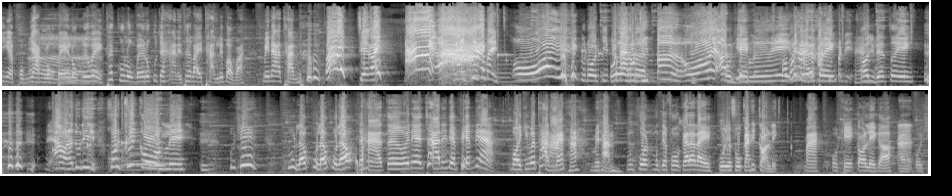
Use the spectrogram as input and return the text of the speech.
ริงๆอะผมอยากเออลงไปลกด้วยเว้ย ถ้ากูลงไปลกกูจะหาในเธอร์ไลน์ทันหรือเปล่าวะ ไม่น่าทันเฮ้ยเสียงอะไรอ้ายอ้ายไอ้คิดทำไมโอ้ยกูโดนกีโอ้เปอตายร์คระนเบิคิดปเปอร์โอ้ยเอาโอเคเก่งเลยเขามาหาในตัวเองเราเราอยู่ในตัวเองเอาแล้วดูดิโคตรขี้โกงเลยโอเคขุดแล้วขุดแล้วขุดแล้วจะหาเจอไว้เนี่ยชาตินี่เนี่ยเพชรเนี่ย บอยคิดว่าทันไหมฮะ ไม่ทัน มึงควรมึงจะโฟกัสอะไร กูจะโฟกัสที่เกาะเหล็ก มาโอเคก่อนเหล็กเหรอเออ โอเค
